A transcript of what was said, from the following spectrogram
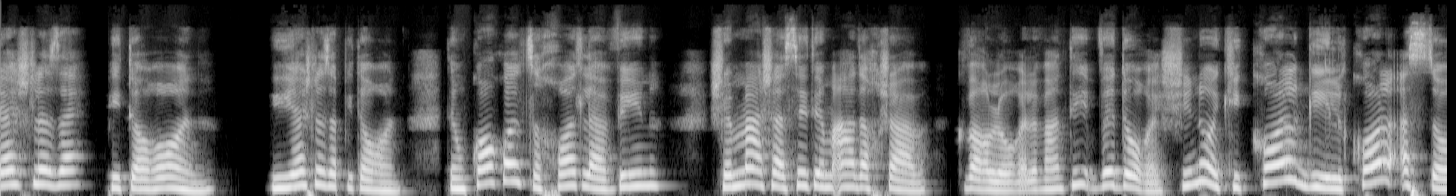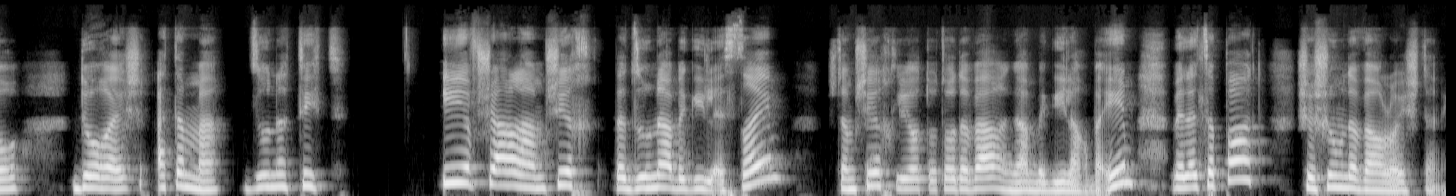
יש לזה פתרון, יש לזה פתרון. אתם קודם כל צריכות להבין שמה שעשיתם עד עכשיו כבר לא רלוונטי ודורש שינוי, כי כל גיל, כל עשור דורש התאמה תזונתית. אי אפשר להמשיך את התזונה בגיל 20, שתמשיך להיות אותו דבר גם בגיל 40, ולצפות ששום דבר לא ישתנה.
